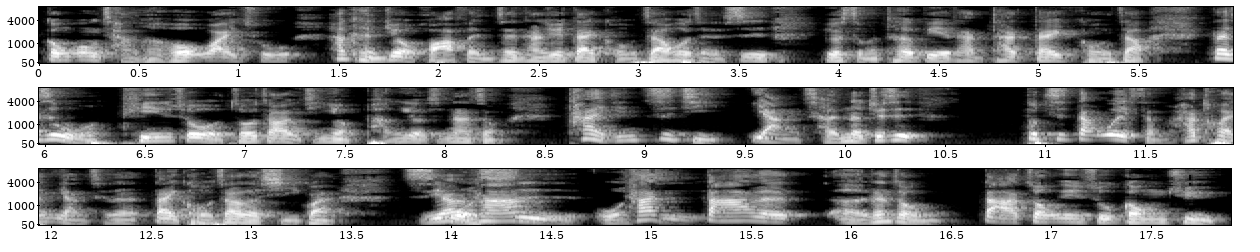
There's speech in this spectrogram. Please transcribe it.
公共场合或外出，他可能就有花粉症，他就戴口罩，或者是有什么特别，他他戴口罩。但是我听说我周遭已经有朋友是那种，他已经自己养成了，就是。不知道为什么，他突然养成了戴口罩的习惯。只要他他搭了呃那种大众运输工具，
